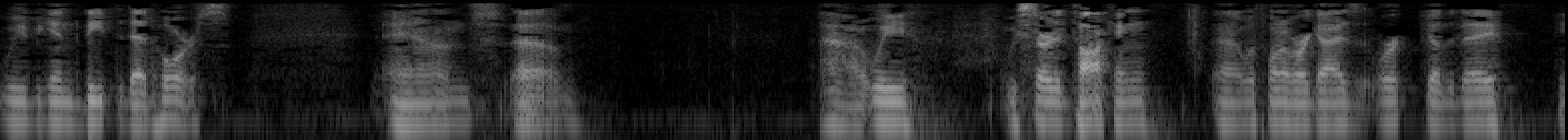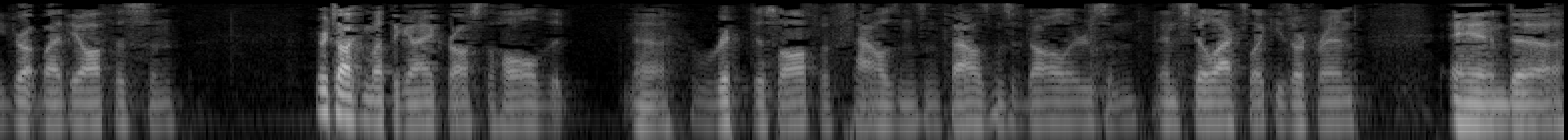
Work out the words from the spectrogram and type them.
we begin to beat the dead horse, and um, uh, we we started talking uh, with one of our guys at work the other day. He dropped by the office and we were talking about the guy across the hall that uh, ripped us off of thousands and thousands of dollars and and still acts like he's our friend. And uh,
